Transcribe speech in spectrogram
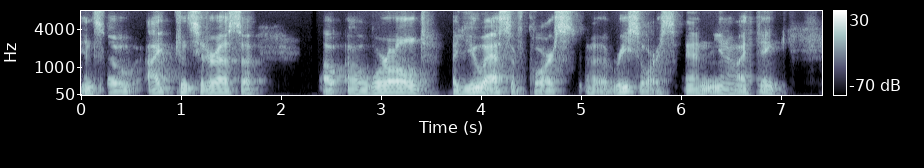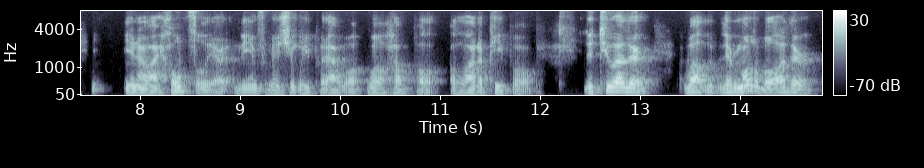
and so I consider us a a, a world, a U.S. of course, uh, resource. And you know, I think, you know, I hopefully our, the information we put out will, will help a, a lot of people. The two other, well, there are multiple other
